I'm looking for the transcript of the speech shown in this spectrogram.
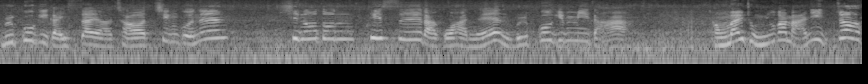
물고기가 있어요. 저 친구는 Synodontis라고 하는 물고기입니다. 정말 종류가 많이 있죠?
